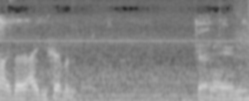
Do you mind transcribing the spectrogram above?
No, the eighty-seven. Okay. And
